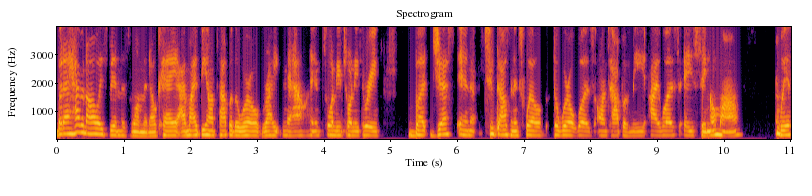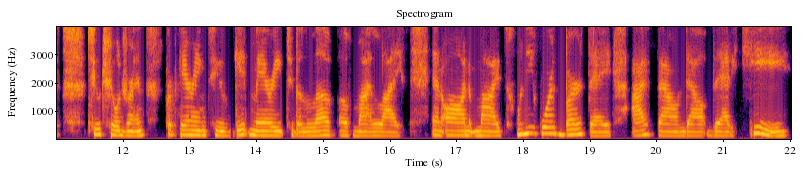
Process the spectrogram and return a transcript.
But I haven't always been this woman, okay? I might be on top of the world right now in 2023, but just in 2012, the world was on top of me. I was a single mom with two children, preparing to get married to the love of my life. And on my 24th birthday, I found out that he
